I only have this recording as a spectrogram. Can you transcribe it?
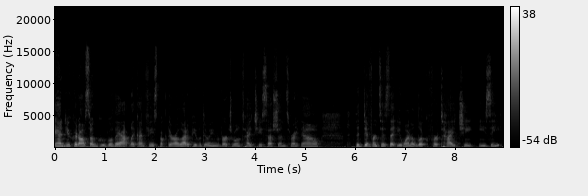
And you could also Google that, like on Facebook. There are a lot of people doing virtual Tai Chi sessions right now. The difference is that you want to look for Tai Chi Easy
